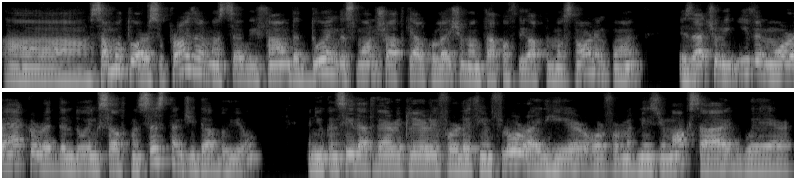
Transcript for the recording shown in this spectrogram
uh, somewhat to our surprise, I must say, we found that doing this one-shot calculation on top of the optimal starting point is actually even more accurate than doing self-consistent GW. And you can see that very clearly for lithium fluoride here or for magnesium oxide, where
